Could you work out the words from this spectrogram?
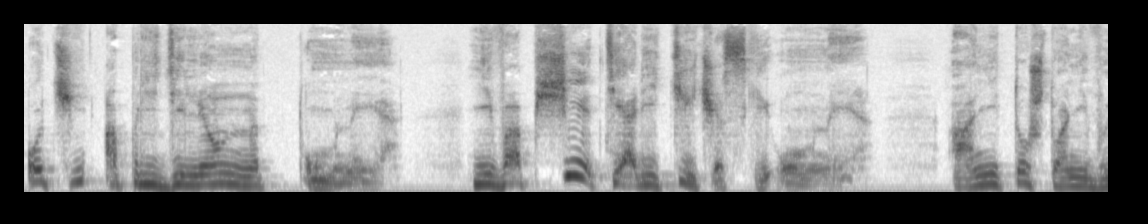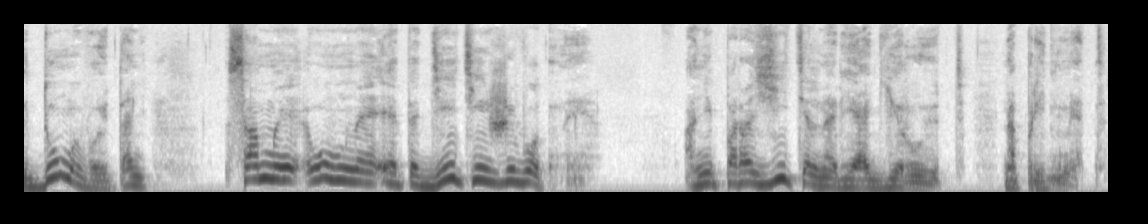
очень определенно умные. Не вообще теоретически умные, а они то, что они выдумывают. Они... Самые умные – это дети и животные. Они поразительно реагируют на предмет.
